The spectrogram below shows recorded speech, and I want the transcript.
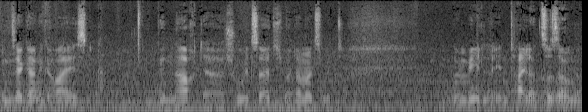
bin sehr gerne gereist. Bin nach der Schulzeit, ich war damals mit einem Mädel in Thailand zusammen,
